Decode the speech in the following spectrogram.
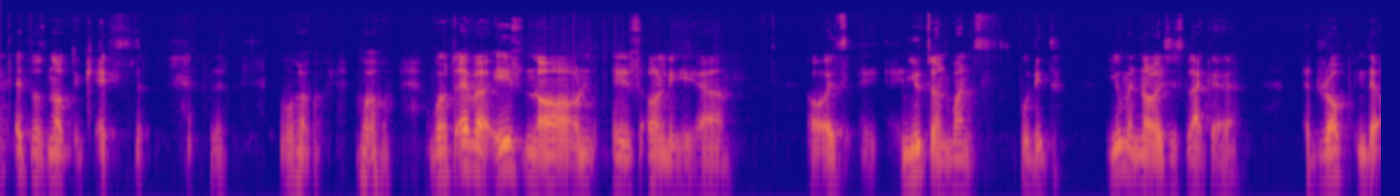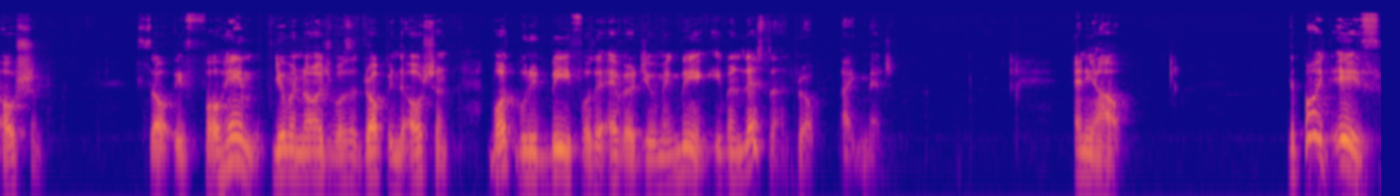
that was not the case. well, well, whatever is known is only, uh, or as Newton once put it, human knowledge is like a, a drop in the ocean. So if for him human knowledge was a drop in the ocean, what would it be for the average human being? Even less than a drop, I imagine. Anyhow, the point is,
